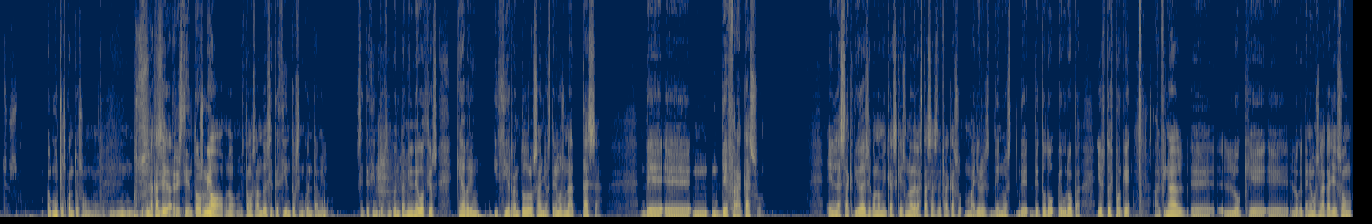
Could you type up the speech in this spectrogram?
Muchos. ¿Muchos cuántos son? Una cantidad. 300.000. No, no, estamos hablando de 750.000. 750.000 negocios que abren y cierran todos los años. Tenemos una tasa de, eh, de fracaso en las actividades económicas, que es una de las tasas de fracaso mayores de, de, de toda Europa. Y esto es porque, al final, eh, lo, que, eh, lo que tenemos en la calle son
